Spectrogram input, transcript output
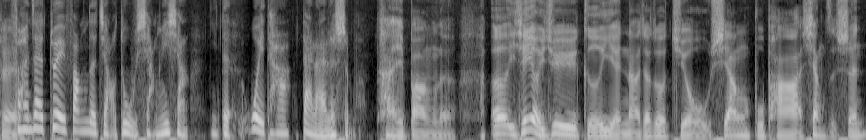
对，放在对方的角度想一想，你的为他带来了什么？太棒了！呃，以前有一句格言呐、叫做“酒香不怕巷子深”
